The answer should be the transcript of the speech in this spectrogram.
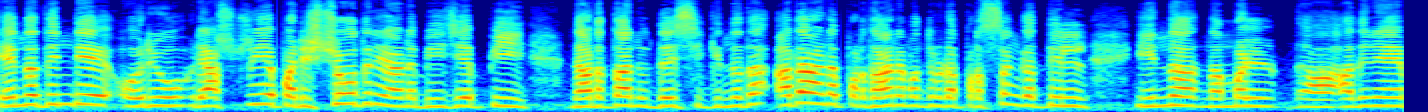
എന്നതിന്റെ ഒരു രാഷ്ട്രീയ പരിശോധനയാണ് ബി നടത്താൻ ഉദ്ദേശിക്കുന്നത്. അതാണ് പ്രധാനമന്ത്രിയുടെ പ്രസംഗത്തിൽ ഇന്ന് നമ്മൾ അതിനെ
